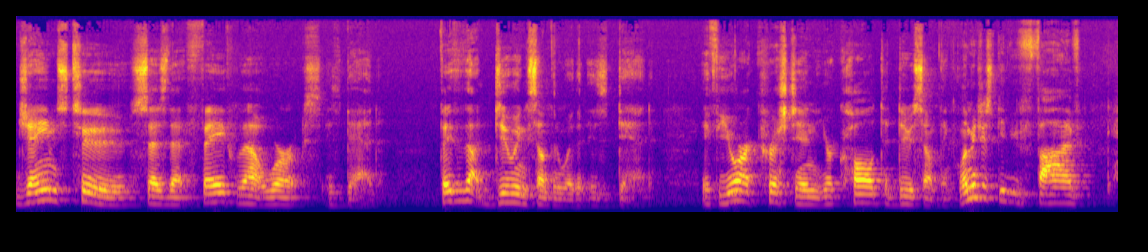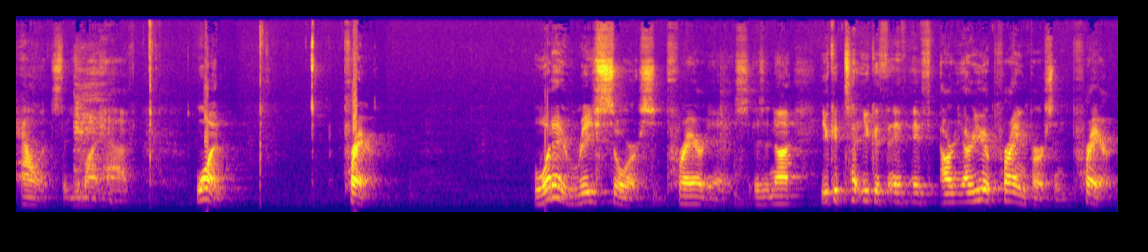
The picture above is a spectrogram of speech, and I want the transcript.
James 2 says that faith without works is dead. Faith without doing something with it is dead. If you are a Christian, you're called to do something. Let me just give you five talents that you might have. One, prayer. What a resource prayer is, is it not? You could, t- you could if, if are, are you a praying person? Prayer.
